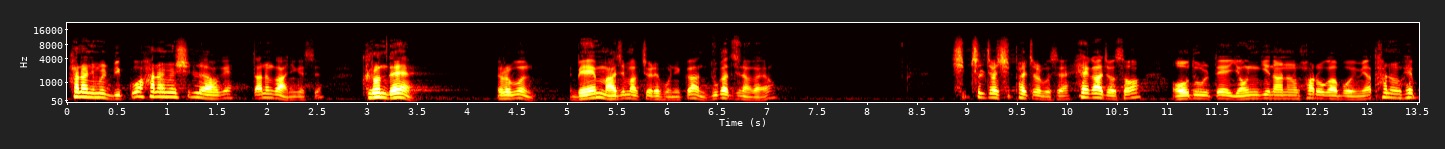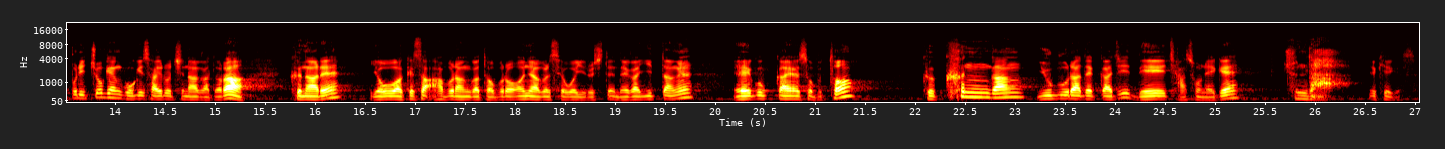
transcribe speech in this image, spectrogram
하나님을 믿고 하나님을 신뢰하겠다는 거 아니겠어요? 그런데 여러분 맨 마지막 절에 보니까 누가 지나가요? 17절 18절 보세요. 해가 져서 어두울 때 연기 나는 화로가 보이며 타는 횃불이 쪼갠 고기 사이로 지나가더라. 그날에 여호와께서 아브람과 더불어 언약을 세워 이르시되 내가 이 땅을 애굽가에서부터 그 큰 강 유브라데까지 내 자손에게 준다. 이렇게 얘기했어요.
